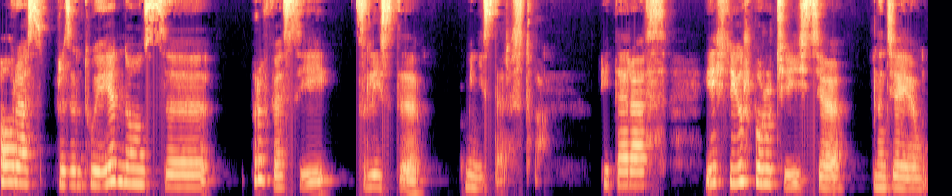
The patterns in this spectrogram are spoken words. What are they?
oraz prezentuje jedną z profesji z listy ministerstwa. I teraz, jeśli już porzuciliście nadzieję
